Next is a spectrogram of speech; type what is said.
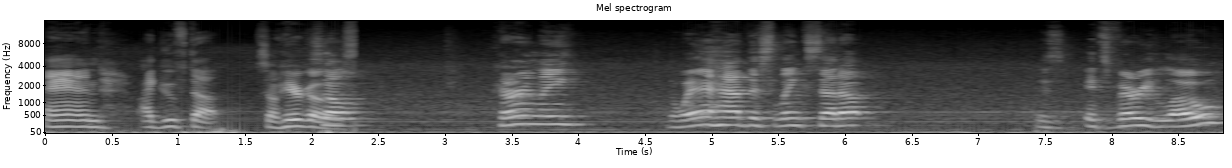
and I goofed up. So here goes. So currently, the way I have this link set up is it's very low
